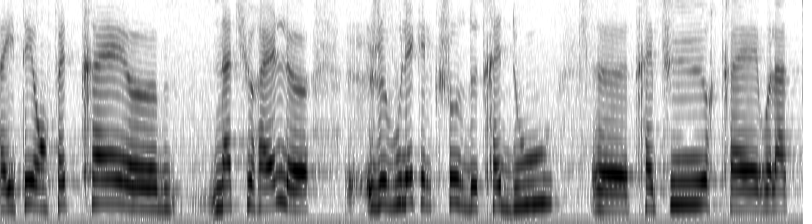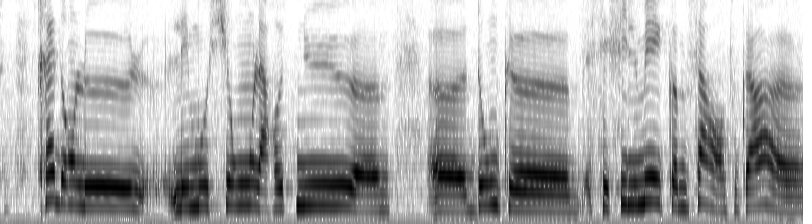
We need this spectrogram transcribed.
a été en fait très euh, naturel. Euh, je voulais quelque chose de très doux, très pur, très voilà, très dans l'émotion, la retenue. donc c'est filmé comme ça en tout cas,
